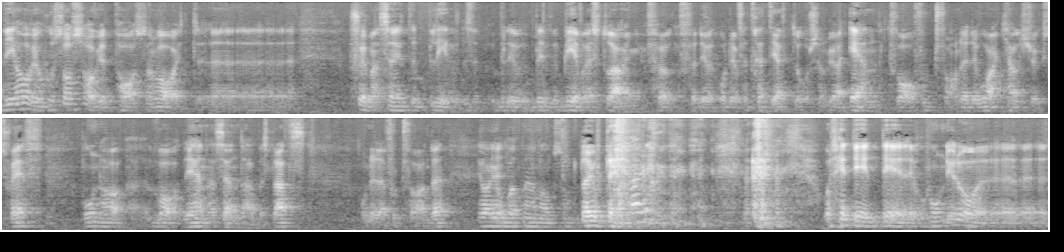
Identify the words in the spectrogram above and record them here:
Vi har ju, hos oss har vi ett par som varit eh, Sjömanscentret blev, blev, blev, blev restaurang för, för det, och det för 31 år sedan. Vi har en kvar fortfarande. Det är vår kallkökschef. Hon har, var, det är hennes enda arbetsplats. Hon är där fortfarande. Jag har jobbat med henne också. Du har gjort det? och det, det, det, hon är ju då eh,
